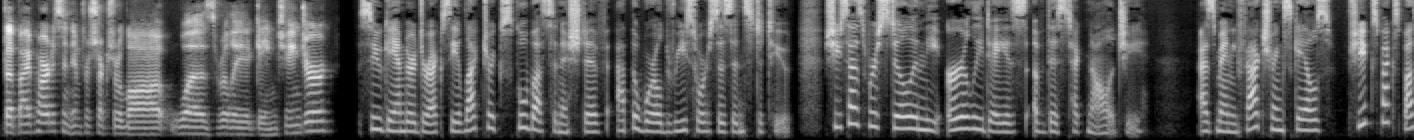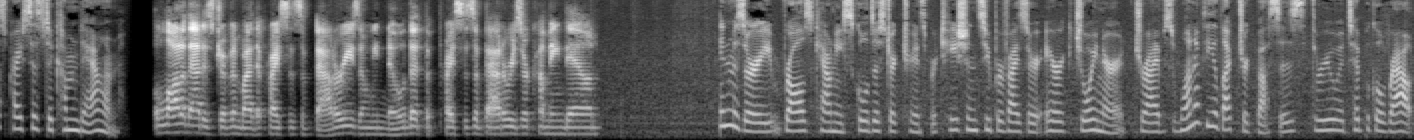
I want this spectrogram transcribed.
The bipartisan infrastructure law was really a game changer. Sue Gander directs the electric school bus initiative at the World Resources Institute. She says we're still in the early days of this technology. As manufacturing scales, she expects bus prices to come down. A lot of that is driven by the prices of batteries, and we know that the prices of batteries are coming down. In Missouri, Ralls County School District Transportation Supervisor Eric Joyner drives one of the electric buses through a typical route.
